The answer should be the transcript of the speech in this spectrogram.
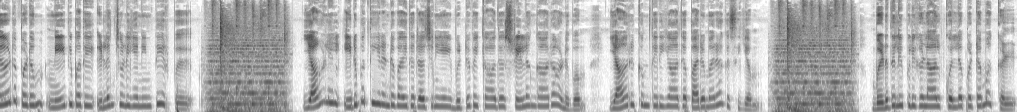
தேடப்படும் நீதிபதி இளஞ்சொழியனின் தீர்ப்பு. யாழில் இருபத்தி இரண்டு வயது ரஜினியை விட்டு வைக்காத ஸ்ரீலங்கா ராணுவம் யாருக்கும் தெரியாத பரம ரகசியம் விடுதலை புலிகளால் கொல்லப்பட்ட மக்கள்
